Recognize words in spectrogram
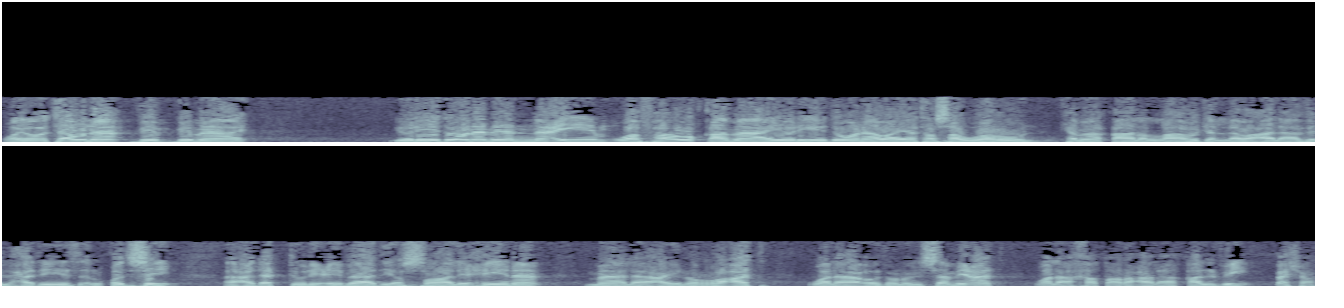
ويؤتون بما يريدون من النعيم وفوق ما يريدون ويتصورون كما قال الله جل وعلا في الحديث القدسي أعددت لعبادي الصالحين ما لا عين رأت ولا أذن سمعت ولا خطر على قلب بشر.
